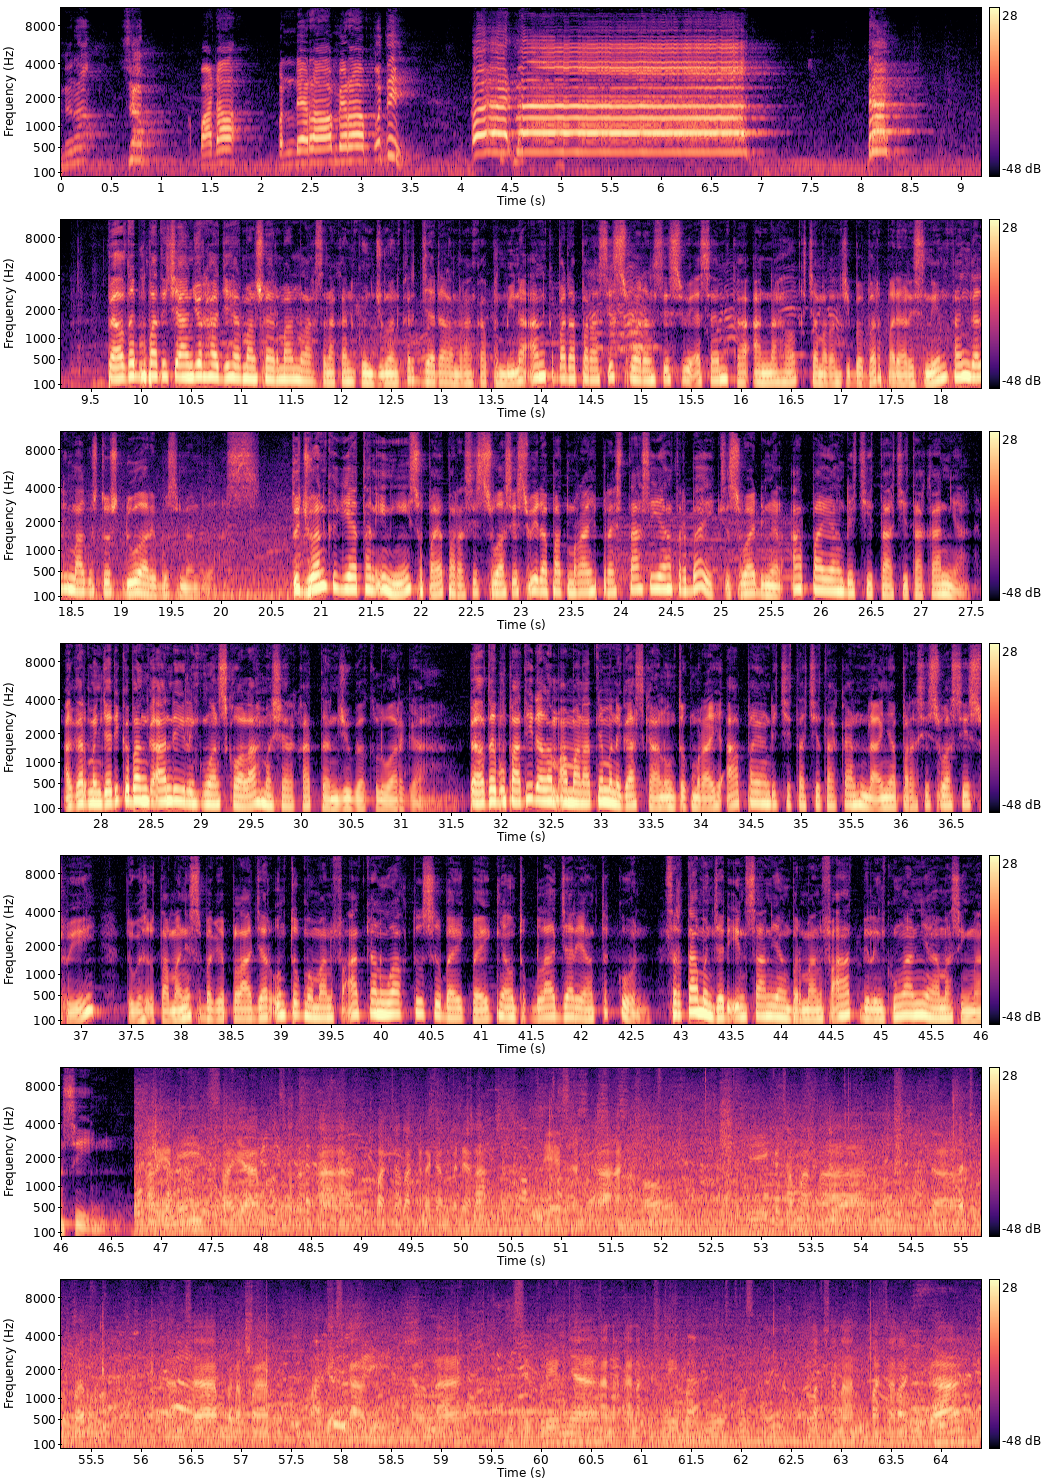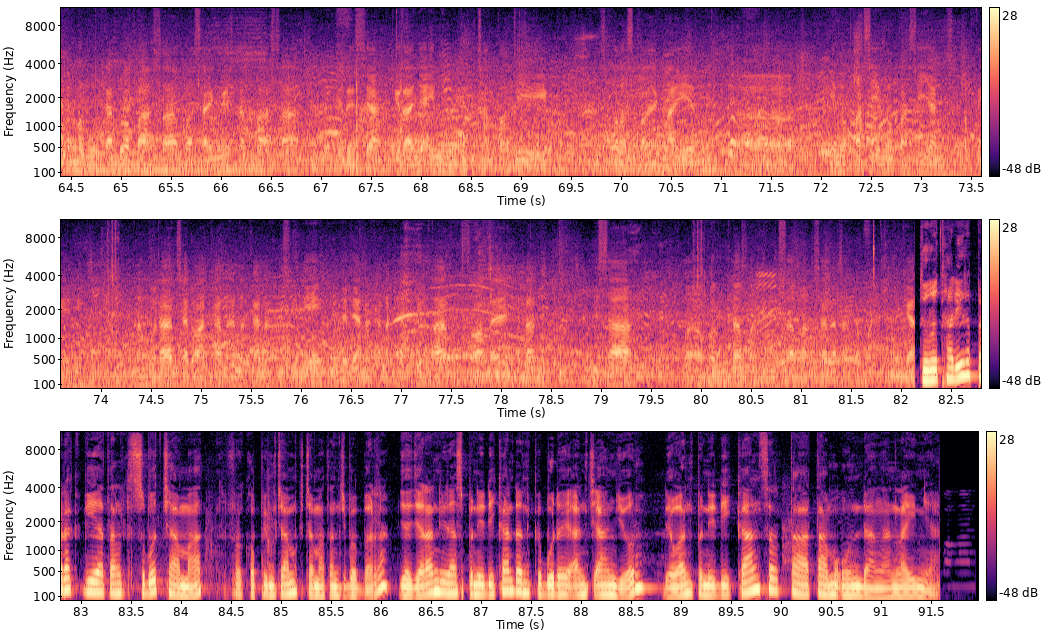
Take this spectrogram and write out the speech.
Bendera siap. kepada bendera merah putih. Herbert! Dan PLT Bupati Cianjur Haji Herman Suherman melaksanakan kunjungan kerja dalam rangka pembinaan kepada para siswa dan siswi SMK An-Nahl Kecamatan Cibeber pada hari Senin tanggal 5 Agustus 2019. Tujuan kegiatan ini supaya para siswa-siswi dapat meraih prestasi yang terbaik sesuai dengan apa yang dicita-citakannya, agar menjadi kebanggaan di lingkungan sekolah, masyarakat, dan juga keluarga. PLT Bupati dalam amanatnya menegaskan untuk meraih apa yang dicita-citakan hendaknya para siswa-siswi, tugas utamanya sebagai pelajar untuk memanfaatkan waktu sebaik-baiknya untuk belajar yang tekun, serta menjadi insan yang bermanfaat di lingkungannya masing-masing. Hari ini saya melaksanakan upacara kenaikan bendera di SMK Anahol di Kecamatan eh, Cibeber. Dan saya mendapat bahagia sekali karena disiplinnya anak-anak di sini bagus terus pelaksanaan upacara juga. Ini menggunakan dua bahasa bahasa Inggris dan bahasa Indonesia. Kiranya ini menjadi contoh di sekolah-sekolah yang lain eh, inovasi-inovasi yang seperti ini mudah-mudahan saya doakan anak-anak di sini menjadi anak-anak yang pintar, soleh dan bisa eh, berguna bagi nusa bangsa dan agama. Turut hadir pada kegiatan tersebut Camat, Forkopimcam Kecamatan Cibeber, jajaran Dinas Pendidikan dan Kebudayaan Cianjur, Dewan Pendidikan, serta tamu undangan lainnya.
